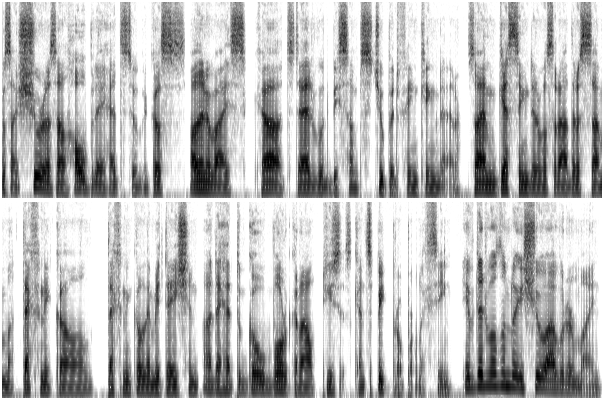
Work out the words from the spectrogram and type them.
because I sure as hell hope they had to, because otherwise, God, that would be some stupid thinking there. So I'm guessing there was rather some technical technical limitation. Uh, they had to go work around. Jesus, can speak properly. See, if that wasn't the issue, I wouldn't mind.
